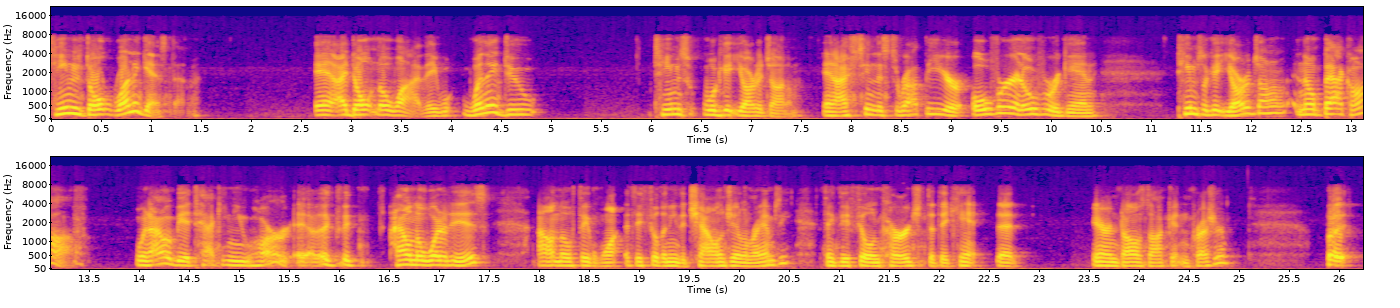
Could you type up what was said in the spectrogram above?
teams don't run against them. And I don't know why. They when they do teams will get yardage on them. And I've seen this throughout the year over and over again. Teams will get yardage on them and they'll back off. When I would be attacking you hard, uh, I don't know what it is. I don't know if they want if they feel the need to challenge Jalen Ramsey. I think they feel encouraged that they can't that Aaron Donald's not getting pressure. But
